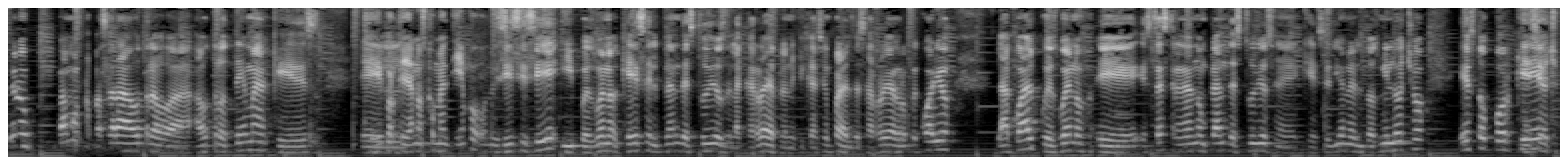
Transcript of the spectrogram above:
Bueno, vamos a pasar a otro, a, a otro tema que es... Sí, porque ya nos come el tiempo. Luis. Sí, sí, sí, y pues bueno, que es el plan de estudios de la carrera de planificación para el desarrollo agropecuario, la cual pues bueno, eh, está estrenando un plan de estudios eh, que se dio en el 2008, esto porque... 18.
